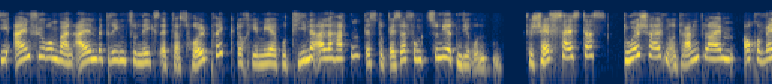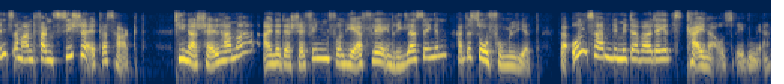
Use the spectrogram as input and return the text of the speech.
die Einführung war in allen Betrieben zunächst etwas holprig, doch je mehr Routine alle hatten, desto besser funktionierten die Runden. Für Chefs heißt das, durchhalten und dranbleiben, auch wenn es am Anfang sicher etwas hakt. Tina Schellhammer, eine der Chefinnen von Hairflair in Riedlersingen, hat es so formuliert. Bei uns haben die Mitarbeiter jetzt keine Ausreden mehr.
